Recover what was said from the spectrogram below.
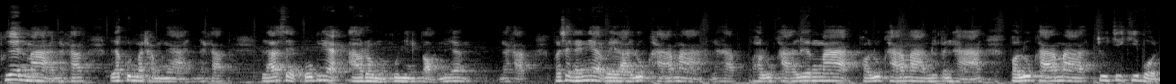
เพื่อนมานะครับ แล้วคุณมาทำงานนะครับ แล้วเสร็จปุ๊บเนี่ยอารมณ์ของคุณยังต่อเนื่องนะครับ เพราะฉะนั้นเนี่ยเวลาลูกค้ามานะครับ พอลูกค้าเรื่องมาก พอลูกค้ามามีปัญหา พอลูกค้ามาจู้จี้ขี้บ่น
